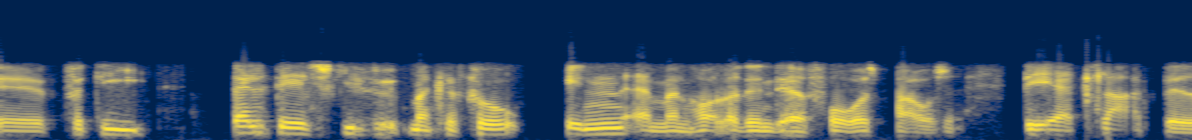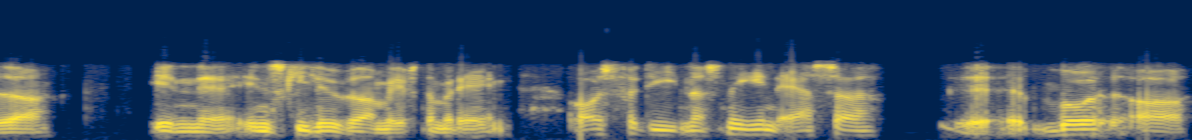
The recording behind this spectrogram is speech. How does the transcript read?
Øh, fordi alt det skiløb, man kan få, inden at man holder den der frokostpause, det er klart bedre end, øh, end skiløbet om eftermiddagen. Også fordi, når sneen er så øh, våd, og,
